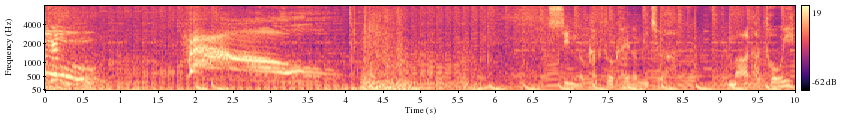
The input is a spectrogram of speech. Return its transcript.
KO! 真の格闘家への道はまだ遠い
